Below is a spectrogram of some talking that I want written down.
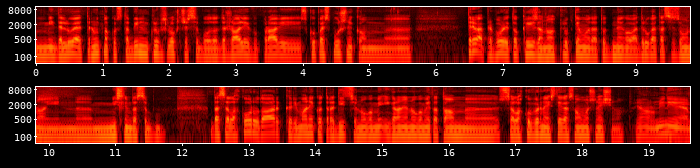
mi deluje trenutno kot stabilen klub, sploh če se bodo držali v upravi skupaj s Pušnikom. Uh, treba je preboliti to krizo, no, kljub temu, da je to njegova druga ta sezona. In uh, mislim, da se, da se lahko rudar, ker ima neko tradicijo nogome, igranja nogometa tam, uh, se lahko vrne iz tega samo močnejši. No. Ja, aluminij uh,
